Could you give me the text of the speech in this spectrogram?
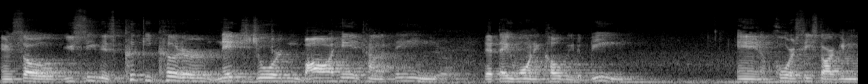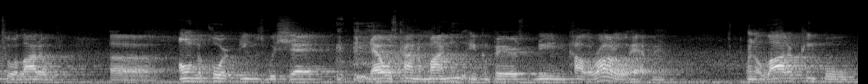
And so you see this cookie cutter, next Jordan, ball head kind of thing that they wanted Kobe to be. And of course, he started getting into a lot of uh, on the court feuds with Shaq. that was kind of minute in comparison. Then Colorado happened, and a lot of people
